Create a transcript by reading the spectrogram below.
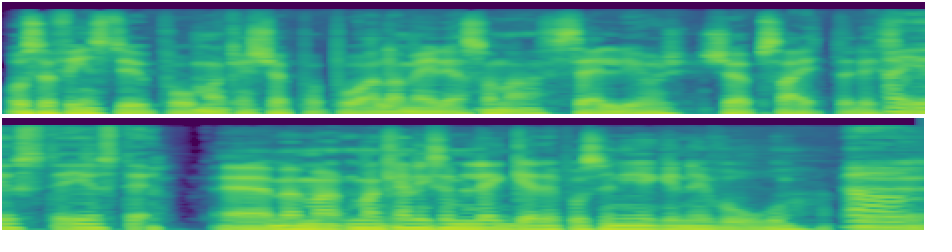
Och så finns det ju på, man kan köpa på alla möjliga sådana sälj och köpsajter. Ja, Liksom. just det. Just det. Eh, men man, man kan liksom lägga det på sin egen nivå. Ja. eh,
